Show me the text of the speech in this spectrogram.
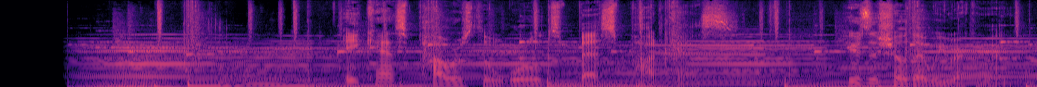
ACAST powers the world's best podcasts. Here's a show that we recommend.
